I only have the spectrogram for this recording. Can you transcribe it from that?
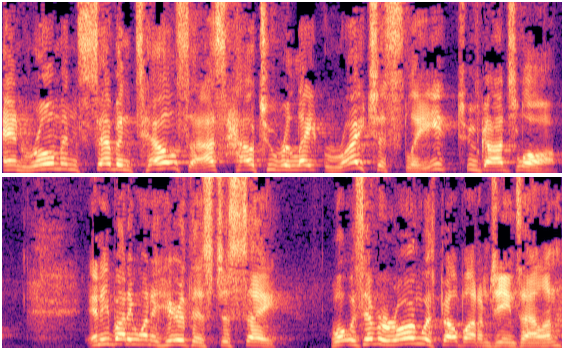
and Romans 7 tells us how to relate righteously to God's law. Anybody want to hear this? Just say, What was ever wrong with bell bottom jeans, Alan?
